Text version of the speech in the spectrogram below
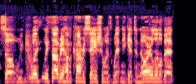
So we, we thought we'd have a conversation with Whitney, get to know her a little bit,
